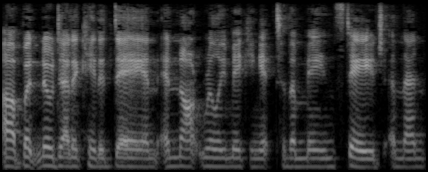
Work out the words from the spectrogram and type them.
uh, but no dedicated day and, and not really making it to the main stage. And then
